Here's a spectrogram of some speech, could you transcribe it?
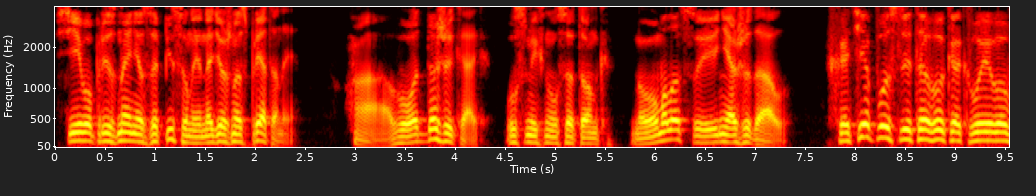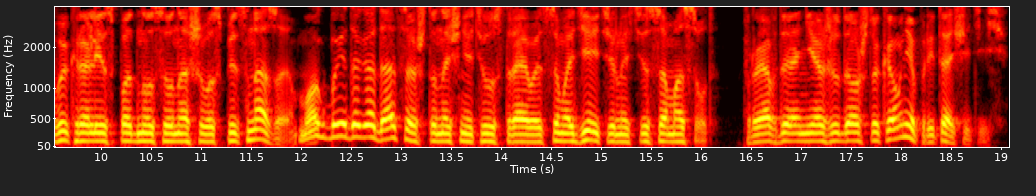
Все его признания записаны и надежно спрятаны». «А, вот даже как», — усмехнулся Тонк. «Ну, молодцы, не ожидал». Хотя после того, как вы его выкрали из-под носа у нашего спецназа, мог бы и догадаться, что начнете устраивать самодеятельность и самосуд. Правда, не ожидал, что ко мне притащитесь.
